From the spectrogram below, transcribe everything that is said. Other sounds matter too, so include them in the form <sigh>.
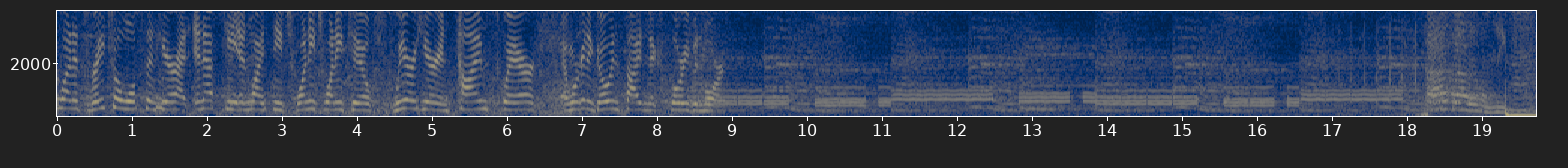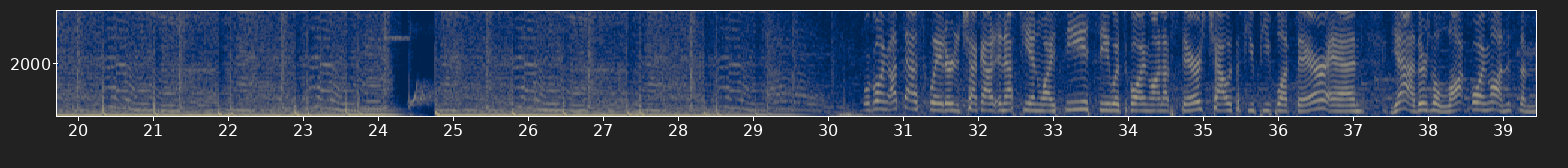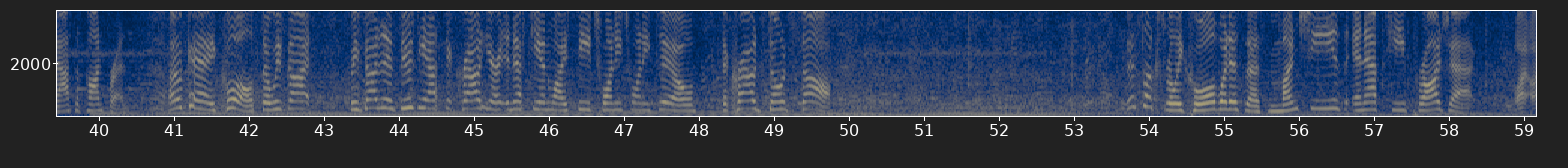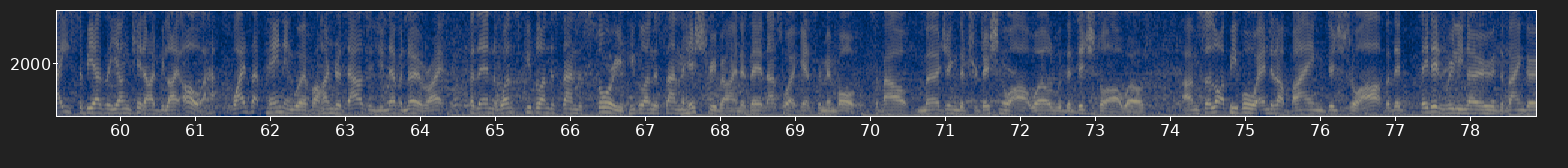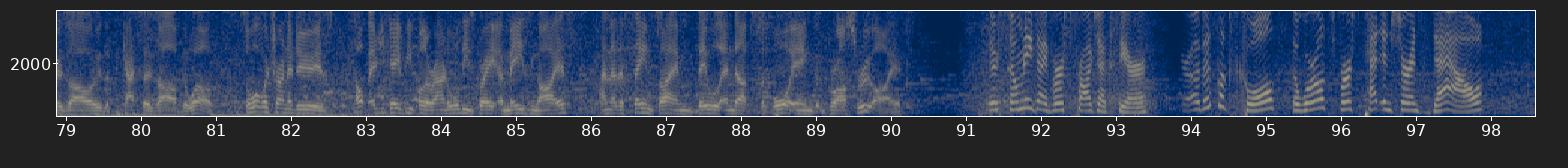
everyone, it's Rachel Wolfson here at NFT NYC 2022. We are here in Times Square and we're gonna go inside and explore even more. Going up the escalator to check out NFT NYC, see what's going on upstairs, chat with a few people up there, and yeah, there's a lot going on. This is a massive conference. Okay, cool. So we've got we've got an enthusiastic crowd here at NFTNYC 2022. The crowds don't stop. This looks really cool. What is this? Munchies NFT project. I, I, used to be as a young kid, I'd be like, oh, why is that painting worth a hundred thousand? You never know, right? But then once people understand the story, people understand the history behind it, they, that's what gets them involved. It's about merging the traditional art world with the digital art world. Um, so a lot of people ended up buying digital art, but they, they didn't really know who the Van Goghs are or who the Picassos are of the world. So what we're trying to do is help educate people around all these great, amazing artists and at the same time, they will end up supporting grassroots artists. There's so many diverse projects here. Oh, this looks cool. The world's first pet insurance DAO.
